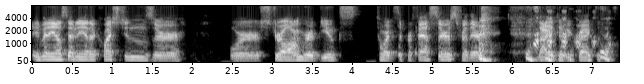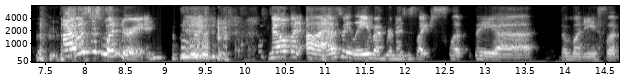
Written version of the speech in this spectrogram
anybody else have any other questions or or strong rebukes towards the professors for their scientific practices? I was just wondering. no, but uh, as we leave, I'm gonna just like slip the uh, the money slip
